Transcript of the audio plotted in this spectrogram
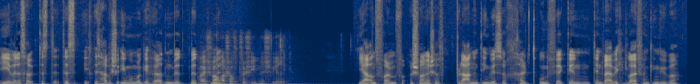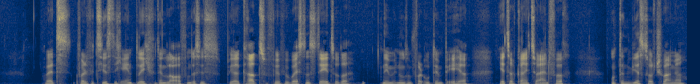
Eh, weil das habe das, das, das hab ich schon irgendwo mal gehört und mit, mit, weil Schwangerschaft verschieben ist schwierig. Ja, und vor allem Schwangerschaft planen und irgendwie ist auch halt unfair den, den weiblichen Läufern gegenüber. Weil jetzt qualifizierst dich endlich für den Lauf und das ist ja gerade so für, für Western States oder nehmen in unserem Fall UTMB her, jetzt auch gar nicht so einfach. Und dann wirst du halt schwanger.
